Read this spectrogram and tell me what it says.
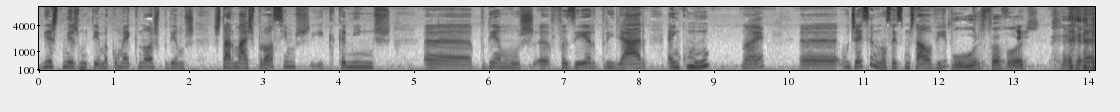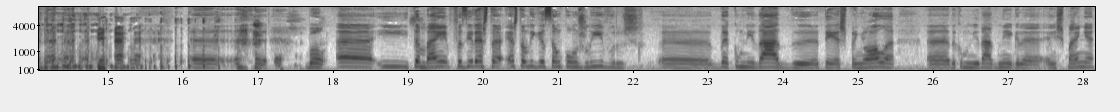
deste mesmo tema, como é que nós podemos estar mais próximos e que caminhos uh, podemos uh, fazer, trilhar em comum, não é? Uh, o Jason, não sei se me está a ouvir. Por favor. uh, bom, uh, e também fazer esta, esta ligação com os livros da comunidade até espanhola, da comunidade negra em Espanha,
